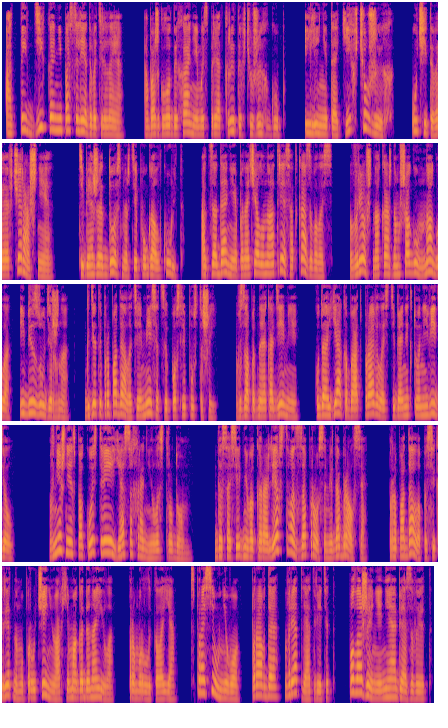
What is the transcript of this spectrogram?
А ты дико непоследовательная, обожгло дыханием из приоткрытых чужих губ. Или не таких чужих, учитывая вчерашнее. Тебя же до смерти пугал культ. От задания поначалу наотрез отказывалась. Врешь на каждом шагу нагло и безудержно. Где ты пропадала те месяцы после пустошей? В Западной академии, куда якобы отправилась, тебя никто не видел. Внешнее спокойствие я сохранила с трудом. До соседнего королевства с запросами добрался. Пропадала по секретному поручению архимага Данаила, промурлыкала я. Спроси у него. Правда, вряд ли ответит. Положение не обязывает.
